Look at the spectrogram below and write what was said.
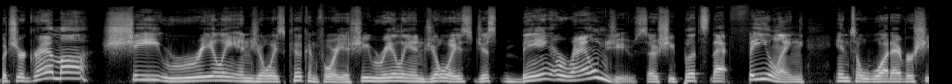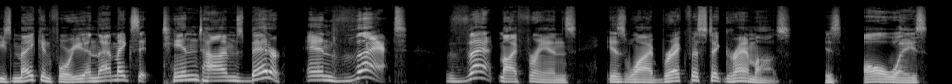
But your grandma, she really enjoys cooking for you. She really enjoys just being around you. So she puts that feeling into whatever she's making for you, and that makes it 10 times better. And that, that, my friends, is why breakfast at grandma's is always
